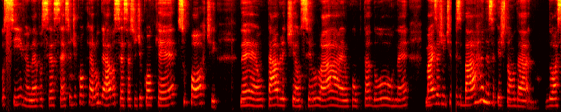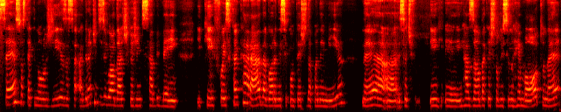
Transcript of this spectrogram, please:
possível, né? Você acessa de qualquer lugar, você acessa de qualquer suporte né? É um tablet, é um celular, é um computador, né? Mas a gente esbarra nessa questão da, do acesso às tecnologias, essa, a grande desigualdade que a gente sabe bem e que foi escancarada agora nesse contexto da pandemia, né? A, essa, em, em, razão da questão do ensino remoto, né?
